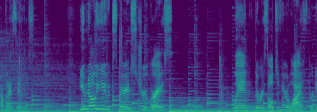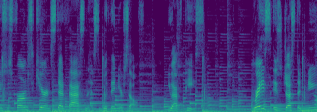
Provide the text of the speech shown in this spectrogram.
how can I say this? You know you've experienced true grace when the results of your life produces firm, secure, and steadfastness within yourself. You have peace. Grace is just a new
